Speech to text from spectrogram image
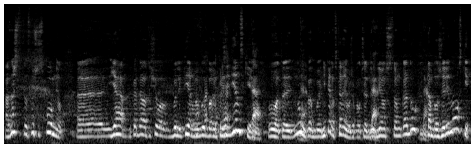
А знаешь, что ты, слушай, вспомнил, э, я, когда вот еще были первые выборы президентские, Да. вот, э, ну, Да. как бы, не первые, вторые уже, получается, Да. в 96 году, Да. там был Жириновский,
